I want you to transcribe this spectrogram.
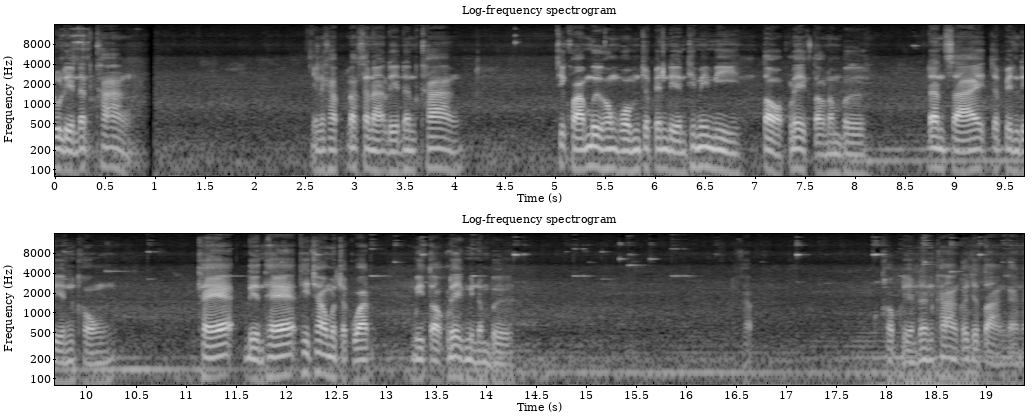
ดูเหรียญด้านข้างนี่นะครับลักษณะเหรียญด้านข้าง ที่ขวามือของผมจะเป็นเหรียญที่ไม่มีตอกเลขตอกนัมเบอร์ ด้านซ้ายจะเป็นเหรียญของแท้เหรียญแท้ที่เช่ามาจากวัดมีตอกเลขมีนัมเบอร์ครับขอบเหรียญด้านข้างก็จะต่างกัน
